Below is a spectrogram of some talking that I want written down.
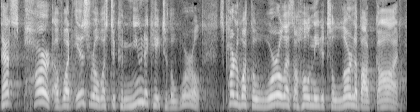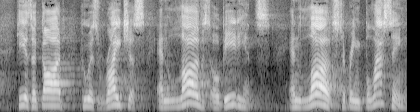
That's part of what Israel was to communicate to the world. It's part of what the world as a whole needed to learn about God. He is a God who is righteous and loves obedience and loves to bring blessing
